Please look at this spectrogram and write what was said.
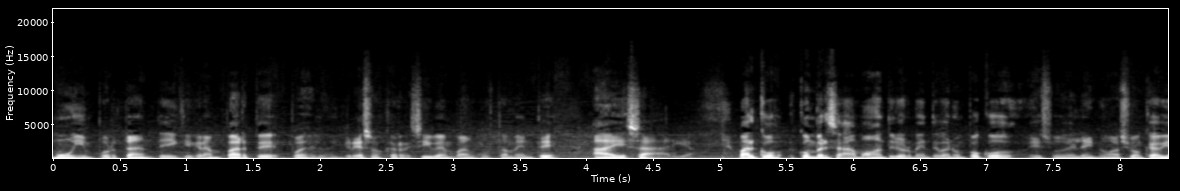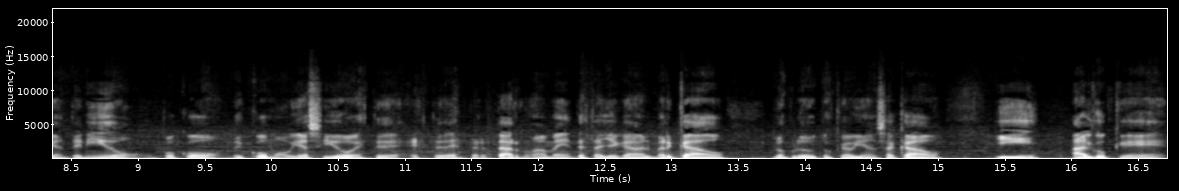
muy importante y que gran parte pues de los ingresos que reciben van justamente a esa área. Marco, conversábamos anteriormente, bueno, un poco eso, de la innovación que habían tenido, un poco de cómo había sido este, este despertar nuevamente, esta llegada al mercado, los productos que habían sacado y algo que,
